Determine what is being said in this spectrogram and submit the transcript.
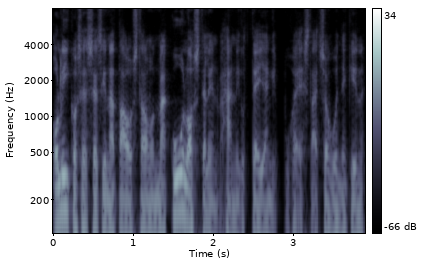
oliko se se siinä taustalla, mutta mä kuulostelin vähän niin kuin teidänkin puheista, että se on kuitenkin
